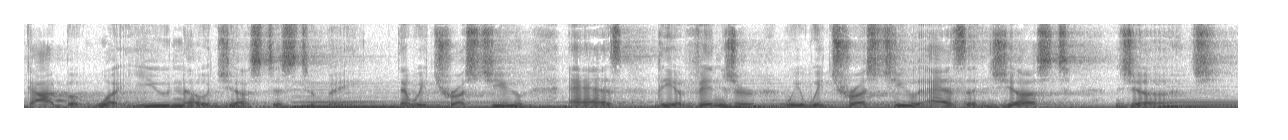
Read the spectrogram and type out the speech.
God, but what you know justice to be. That we trust you as the avenger, we, we trust you as a just judge.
